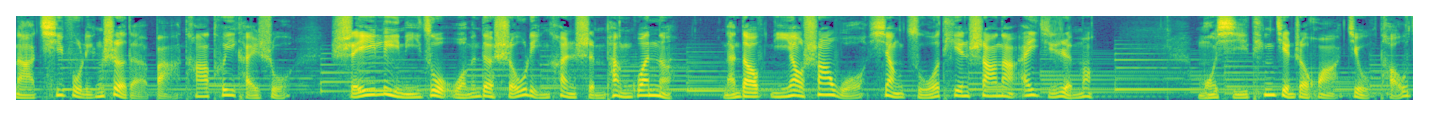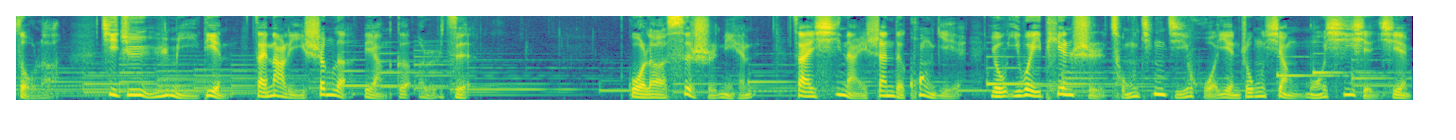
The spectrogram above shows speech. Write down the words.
那欺负邻舍的把他推开，说。谁立你做我们的首领和审判官呢？难道你要杀我，像昨天杀那埃及人吗？摩西听见这话，就逃走了，寄居于米甸，在那里生了两个儿子。过了四十年，在西乃山的旷野，有一位天使从荆棘火焰中向摩西显现。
